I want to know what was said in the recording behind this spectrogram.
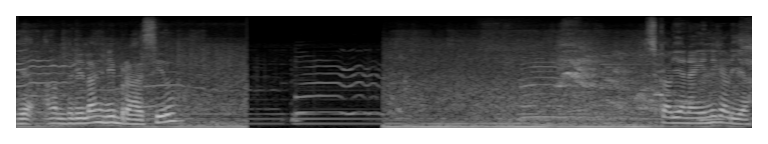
Ya, alhamdulillah ini berhasil. Sekalian yang ini kali ya.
